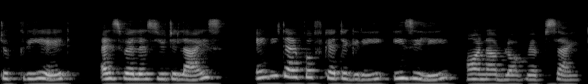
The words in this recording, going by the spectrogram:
to create as well as utilize any type of category easily on our blog website.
